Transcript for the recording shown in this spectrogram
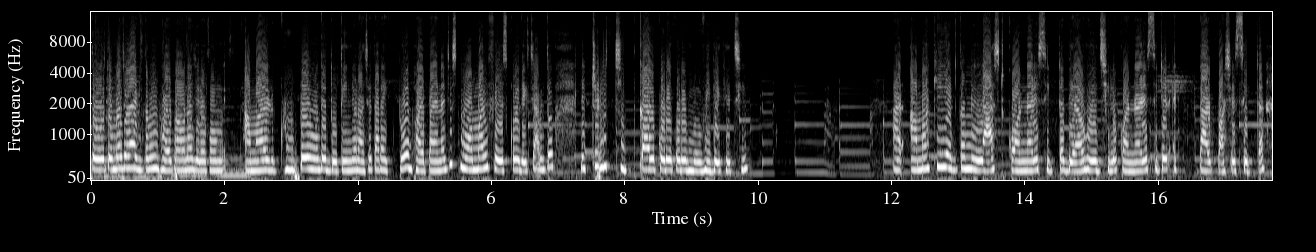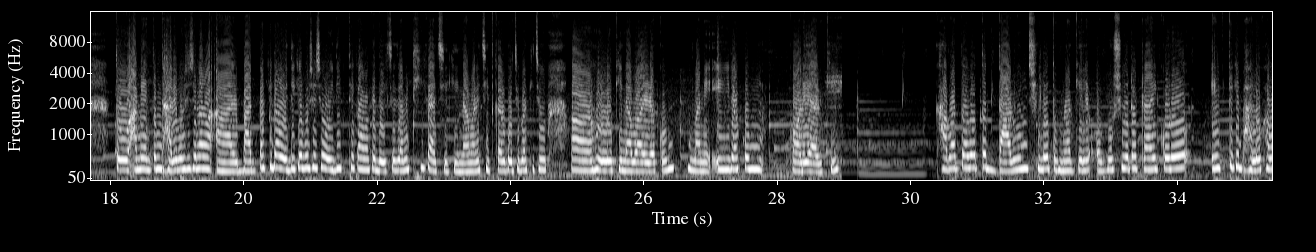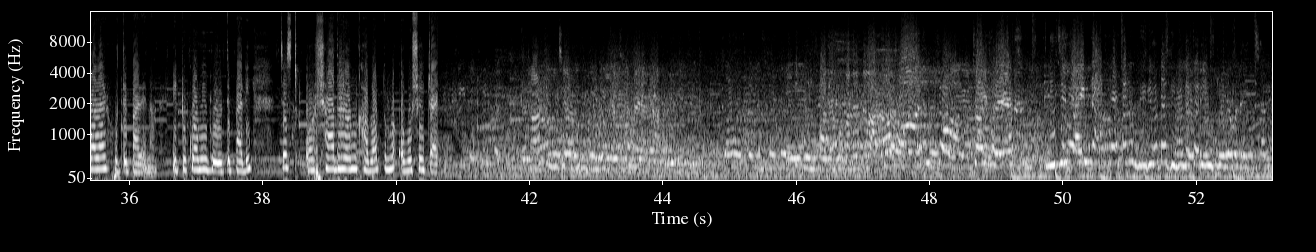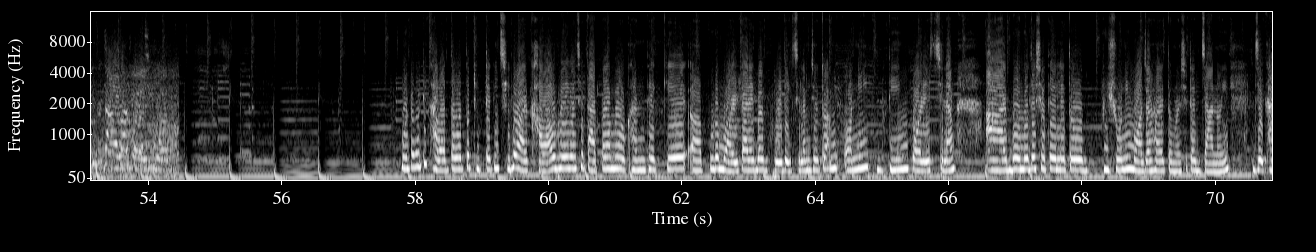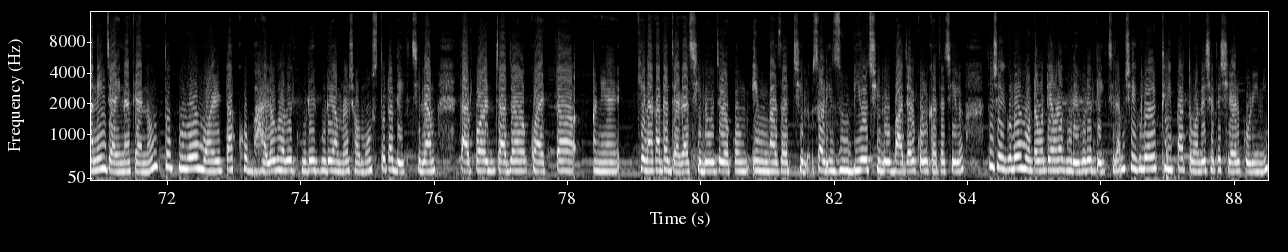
তো তোমরা যারা একদমই ভয় পাও না, যেরকম আমার গ্রুপের মধ্যে দু তিনজন আছে, তারা একটুও ভয় পায় না জাস্ট নর্মাল ফেস করে দেখছে। আমি তো লিটারালি চিৎকার করে করে মুভি দেখেছি। আর আমাকেই একদম লাস্ট কর্নারের সিটটা দেওয়া হয়েছিল কর্নারের সিটের এক তার পাশের সিটটা তো আমি একদম ধারে বসেছিলাম আর বাদ বাকিরা ওইদিকে বসেছে ওই দিক থেকে আমাকে দেখছে যে আমি ঠিক আছি কি না মানে চিৎকার করছি বা কিছু হলো কি না বা এরকম মানে এই রকম করে আর কি। খাবার দাবার তো দারুণ ছিল, তোমরা গেলে অবশ্যই এটা ট্রাই করো। এর থেকে ভালো খাবার আর হতে পারে না, এটুকু আমি বলতে পারি। জাস্ট অসাধারণ খাবার, তোমরা অবশ্যই ট্রাই চল হয়ে গেছে। নিচে যাই ভিডিওটা দিবি না তোর ইউটিউবে বলে কিন্তু তারপর মোটামুটি খাবার দাবার তো ঠিকঠাকই ছিল আর খাওয়াও হয়ে গেছে। তারপর আমরা ওখান থেকে পুরো মলটা একবার ঘুরে দেখছিলাম। যেহেতু আমি অনেক দিন পরে এসেছিলাম, আর বন্ধুদের সাথে এলে তো ভীষণই মজা হয়, তোমরা সেটা জানোই। যেখানেই যাই না কেন, তো পুরো মলটা খুব ভালোভাবে ঘুরে ঘুরে আমরা সমস্তটা দেখছিলাম। তারপর যা যা কয়েকটা মানে কেনাকাটার জায়গা ছিল, যেরকম এম বাজার ছিল সরি জুডিও ছিল, বাজার কলকাতা ছিল। তো সেগুলো মোটামুটি আমরা ঘুরে ঘুরে দেখছিলাম। সেগুলোর ক্লিপ আর তোমাদের সাথে শেয়ার করিনি।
